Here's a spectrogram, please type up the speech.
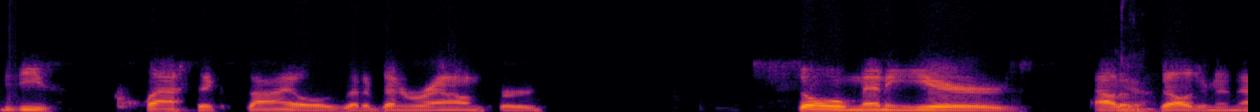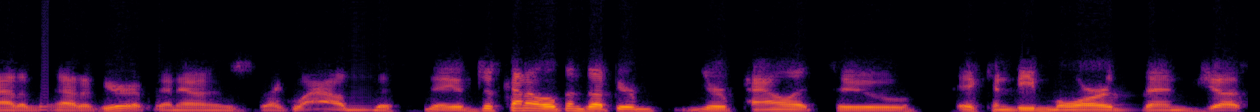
these classic styles that have been around for so many years out of Yeah. Belgium and out of out of Europe. And I was like, wow, this it just kind of opens up your your palate to it can be more than just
